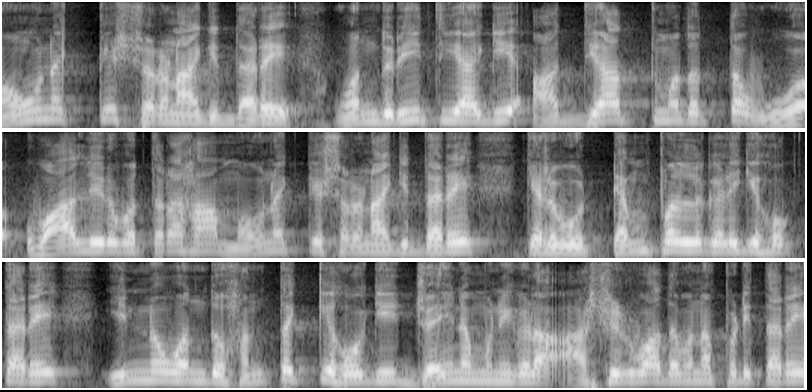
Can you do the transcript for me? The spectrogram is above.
ಮೌನಕ್ಕೆ ಶರಣಾಗಿದ್ದಾರೆ. ಒಂದು ರೀತಿಯಾಗಿ ಆಧ್ಯಾತ್ಮದತ್ತ ವಾಲಿರುವ ತರಹ ಮೌನಕ್ಕೆ ಶರಣಾಗಿದ್ದಾರೆ. ಕೆಲವು ಟೆಂಪಲ್ಗಳಿಗೆ ಹೋಗ್ತಾರೆ. ಇನ್ನೂ ಒಂದು ಹಂತಕ್ಕೆ ಹೋಗಿ ಜೈನ ಮುನಿಗಳ ಆಶೀರ್ವಾದವನ್ನು ಪಡಿತಾರೆ.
